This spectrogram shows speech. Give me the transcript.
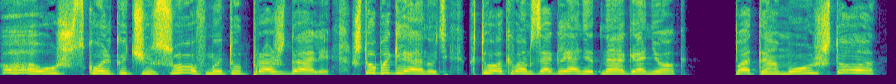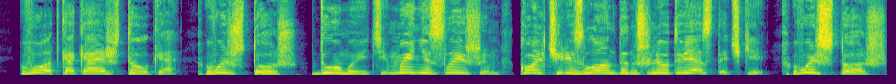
«А уж сколько часов мы тут прождали, чтобы глянуть, кто к вам заглянет на огонек. Потому что... Вот какая штука! Вы что ж, думаете, мы не слышим, коль через Лондон шлют весточки? Вы что ж,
